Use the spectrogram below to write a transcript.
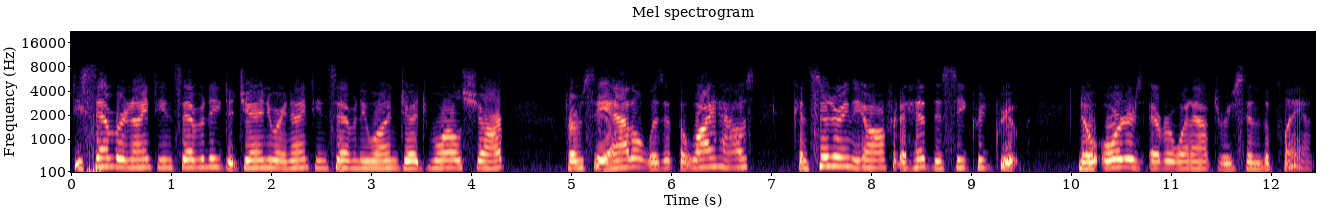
December 1970 to January 1971, Judge Morell Sharp from Seattle was at the White House considering the offer to head this secret group. No orders ever went out to rescind the plan.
